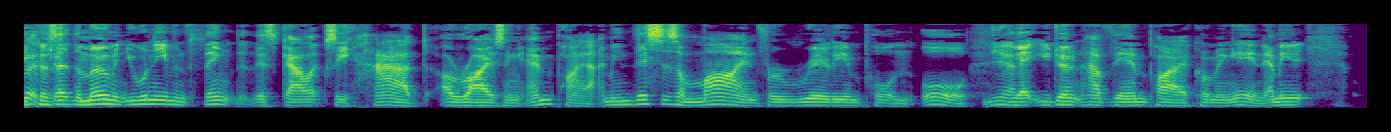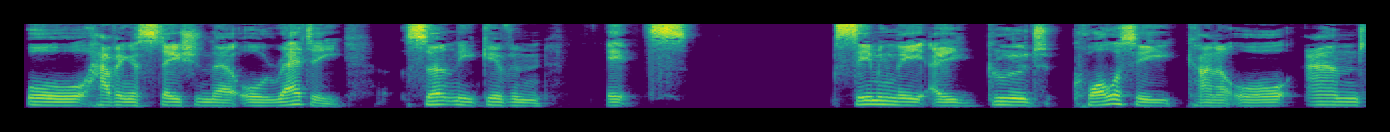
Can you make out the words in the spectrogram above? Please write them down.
because yeah. at the moment you wouldn't even think that this galaxy had a rising empire. I mean, this is a mine for a really important ore, Yeah. yet you don't have the empire coming in. I mean, or having a station there already. Certainly, given its seemingly a good quality kind of ore, and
